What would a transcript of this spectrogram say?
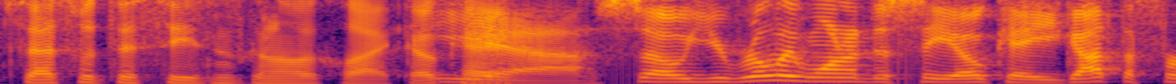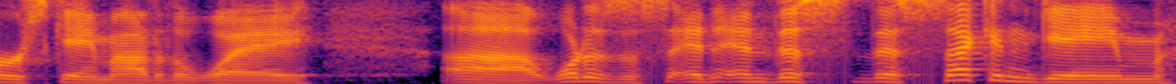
so that's what this season's gonna look like. Okay. Yeah. So you really wanted to see, okay, you got the first game out of the way. Uh, what is this? And, and this this second game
